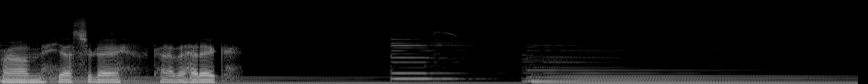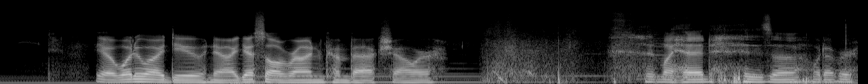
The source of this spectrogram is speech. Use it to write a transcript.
from yesterday kind of a headache. Yeah, what do I do? now? I guess I'll run, come back, shower. My head is, uh, whatever.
